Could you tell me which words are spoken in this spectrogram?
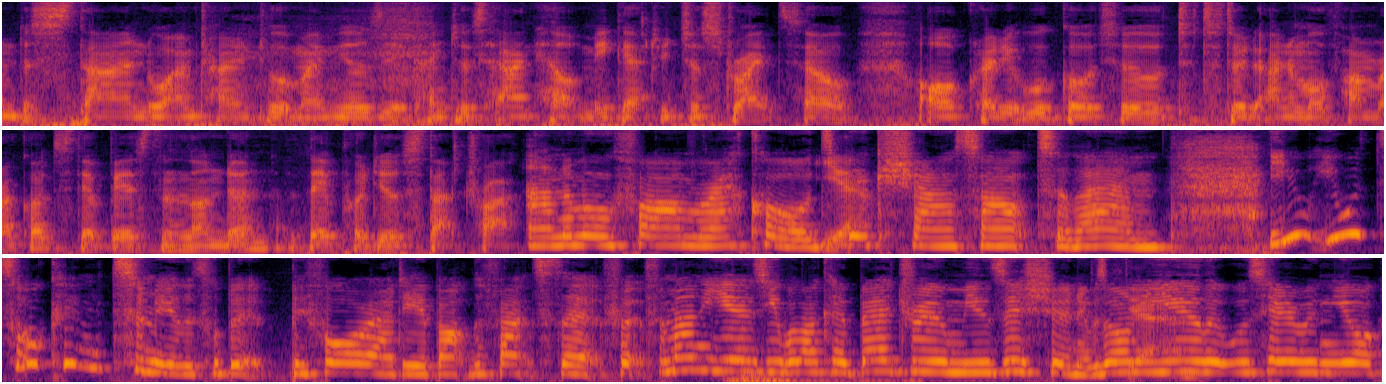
understand what i'm trying to do with my music and just and help me get it just right so all credit will go to to, to the animal farm records they're based in london they produced that track Animal Farm Records. Yeah. Big shout out to them. You you were talking to me a little bit before, Adi, about the fact that for, for many years you were like a bedroom musician. It was only Yeah. you that was hearing your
